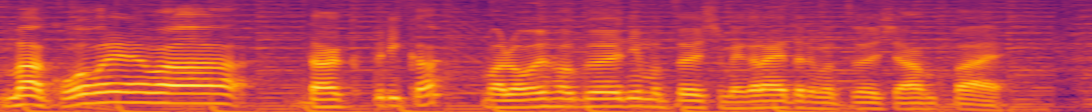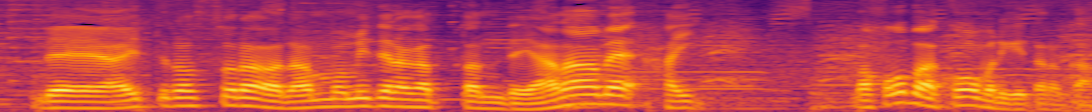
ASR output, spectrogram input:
まあ、これは、ダークプリかまあ、ロイホグにも強いし、メガナイトにも強いし、アンパイ。で、相手の空は何も見てなかったんで、ヤナメ。はい。まあ、ホーバーコウモリがいたのか。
